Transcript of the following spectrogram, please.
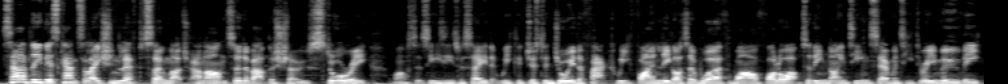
Sadly, this cancellation left so much unanswered about the show's story. Whilst it's easy to say that we could just enjoy the fact we finally got a worthwhile follow up to the 1973 movie,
